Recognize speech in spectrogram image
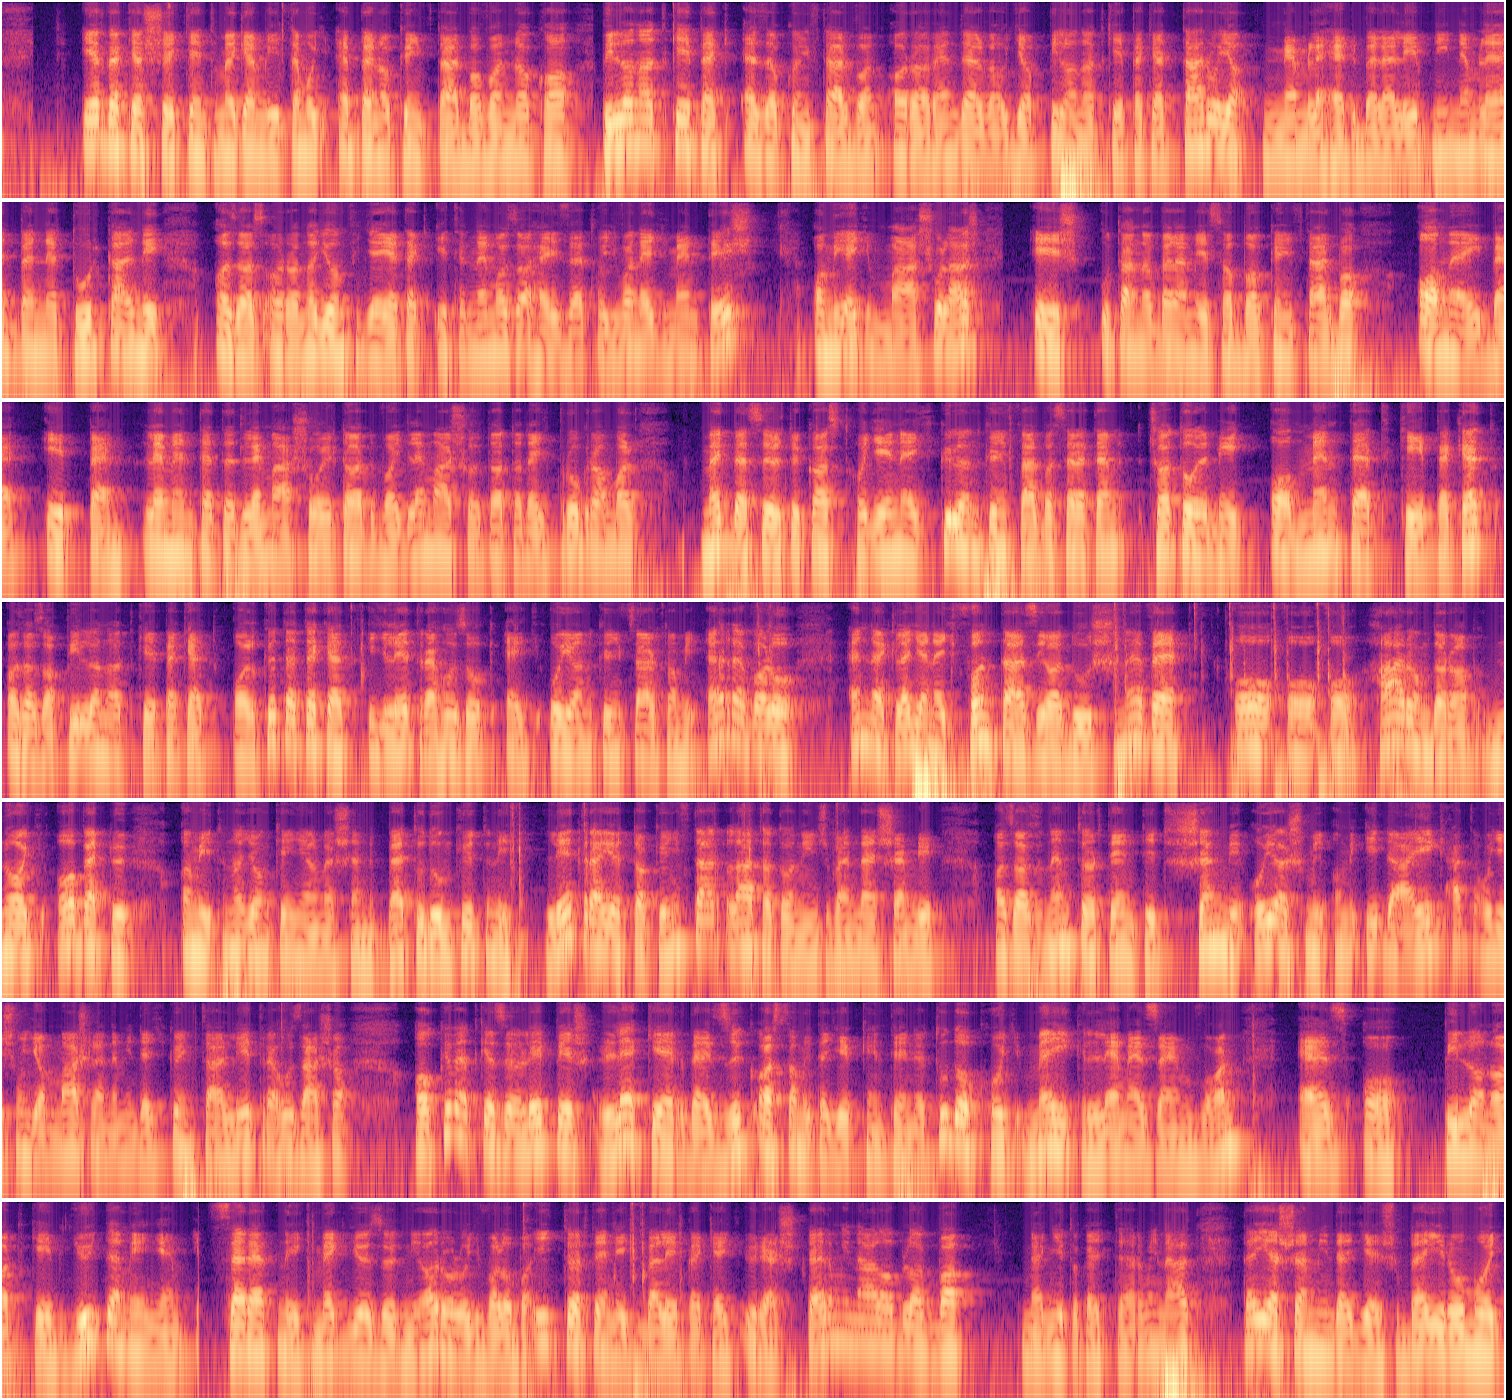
Érdekességként megemlítem, hogy ebben a könyvtárban vannak a pillanatképek, ez a könyvtár van arra rendelve, hogy a pillanatképeket tárolja, nem lehet belelépni, nem lehet benne turkálni, azaz arra nagyon figyeljetek, itt nem az a helyzet, hogy van egy mentés, ami egy másolás, és utána belemész abba a könyvtárba, amelybe éppen lementeted, lemásoltad, vagy lemásoltatad egy programmal, Megbeszéltük azt, hogy én egy külön könyvtárba szeretem csatolni a mentett képeket, azaz a pillanatképeket, alköteteket, így létrehozok egy olyan könyvtárt, ami erre való, ennek legyen egy fantáziadús neve, a, a, a három darab nagy A betű, amit nagyon kényelmesen be tudunk ütni. Létrejött a könyvtár, láthatóan nincs benne semmi azaz nem történt itt semmi olyasmi, ami idáig, hát hogy is mondjam, más lenne, mint egy könyvtár létrehozása. A következő lépés, lekérdezzük azt, amit egyébként én tudok, hogy melyik lemezen van ez a pillanatkép gyűjteményem. Szeretnék meggyőződni arról, hogy valóban így történik, belépek egy üres terminálablakba, megnyitok egy terminált, teljesen mindegy, és beírom, hogy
